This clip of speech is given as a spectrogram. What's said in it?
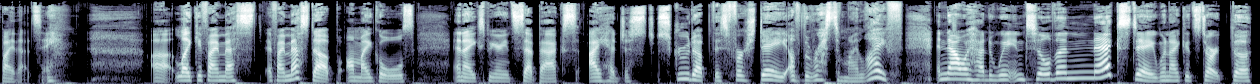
by that saying. Uh, like if I messed if I messed up on my goals and I experienced setbacks, I had just screwed up this first day of the rest of my life, and now I had to wait until the next day when I could start the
